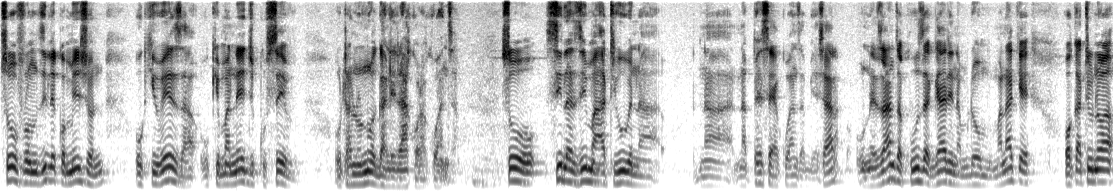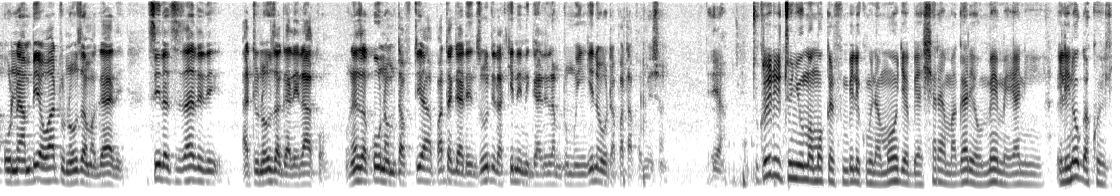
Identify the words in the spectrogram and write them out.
So from zile commission, ukiweza ukimanage kusave, utanunua gari lako la kwanza. So si lazima ati uwe na na, na pesa ya kuanza biashara. Unaweza anza kuuza gari na mdomo, manake wakati una, unaambia watu unauza magari, si necessarily ati unauza gari lako. Unaweza kuwa unamtafutia apate gari nzuri, lakini ni gari la mtu mwingine, utapata commission yeah. tukirudi tu nyuma mwaka elfu mbili kumi na moja biashara ya magari ya umeme yani ilinoga kweli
